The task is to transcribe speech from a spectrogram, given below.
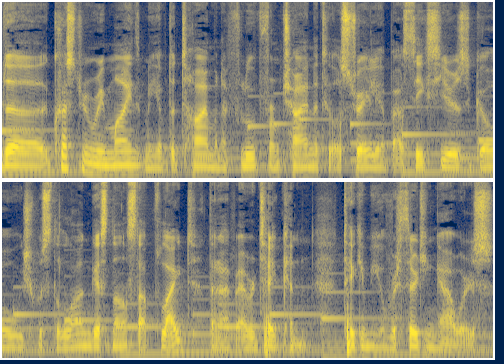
The question reminds me of the time when I flew from China to Australia about six years ago, which was the longest non-stop flight that I've ever taken, taking me over 13 hours.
